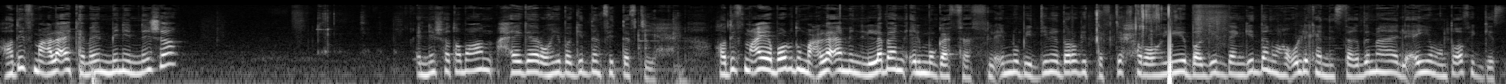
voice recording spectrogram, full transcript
هضيف معلقة كمان من النشا. النشا طبعا حاجة رهيبة جدا في التفتيح. هضيف معايا برضو معلقة من اللبن المجفف لأنه بيديني درجة تفتيح رهيبة جدا جدا وهقولك هنستخدمها لأي منطقة في الجسم.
